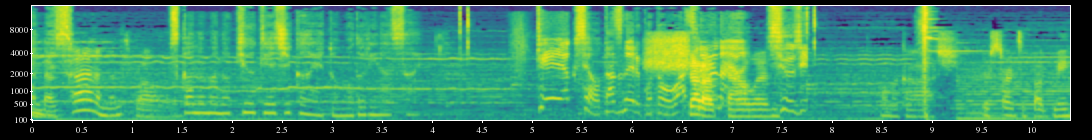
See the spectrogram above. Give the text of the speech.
And then 10 and then 12. up, Caroline. Oh my gosh. You're starting to bug me.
